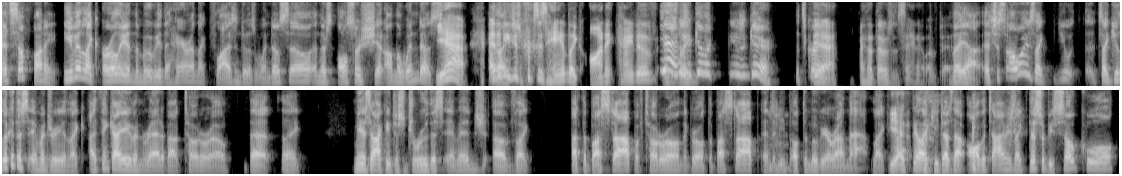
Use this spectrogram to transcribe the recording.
It's so funny. Even like early in the movie, the heron like flies into his windowsill, and there's also shit on the windows. Yeah. And then he just puts his hand like on it kind of. yeah. He doesn't like, give a he doesn't care. It's great. Yeah. I thought that was insane. I loved it. But yeah, it's just always like you. It's like you look at this imagery, and like I think I even read about Totoro that like Miyazaki just drew this image of like at the bus stop of Totoro and the girl at the bus stop, and then he Mhm. built the movie around that. Like yeah. I feel like he does that all the time. He's like, this would be so cool,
